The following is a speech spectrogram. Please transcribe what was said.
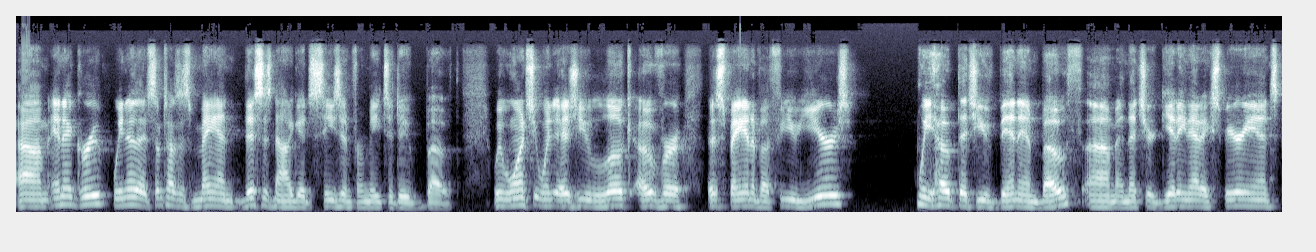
um, in a group. We know that sometimes it's, man, this is not a good season for me to do both. We want you, when, as you look over the span of a few years, we hope that you've been in both um, and that you're getting that experience.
